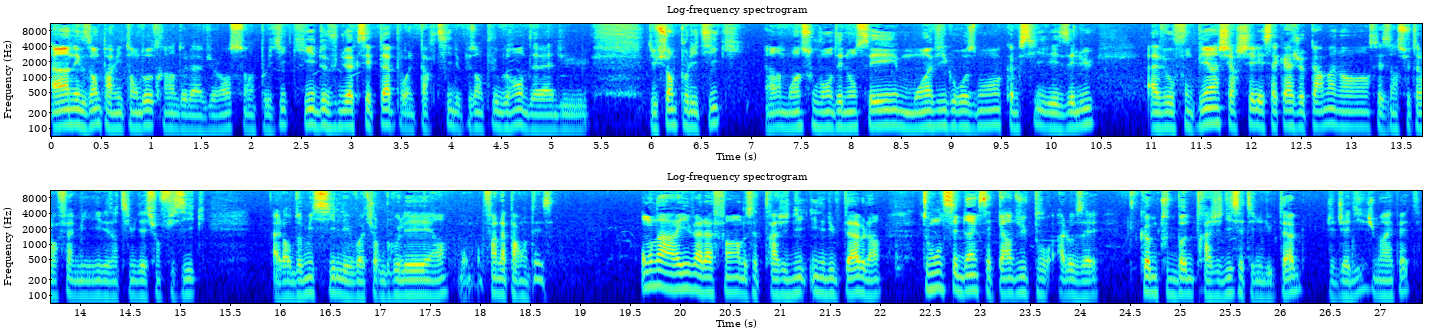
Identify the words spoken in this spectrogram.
Un exemple parmi tant d'autres hein, de la violence en politique qui est devenue acceptable pour une partie de plus en plus grande euh, du, champ politique, hein, moins souvent dénoncé, moins vigoureusement, comme si les élus avaient au fond bien cherché les saccages de permanence, les insultes à leur famille, les intimidations physiques, à leur domicile, les voitures brûlées. Hein. Fin de la parenthèse. On arrive à la fin de cette tragédie inéluctable. Hein. Tout le monde sait bien que c'est perdu pour Alozay. Comme toute bonne tragédie, c'est inéluctable. J'ai déjà dit, je me répète.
